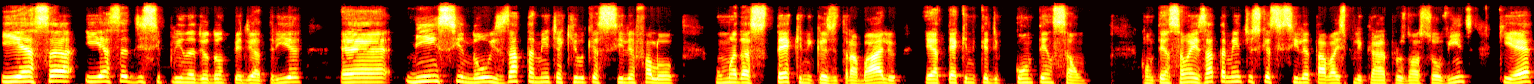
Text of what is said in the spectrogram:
E essa, e essa disciplina de odontopediatria é, me ensinou exatamente aquilo que a Cília falou. Uma das técnicas de trabalho é a técnica de contenção. Contenção é exatamente isso que a Cecília estava a explicar para os nossos ouvintes, que é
